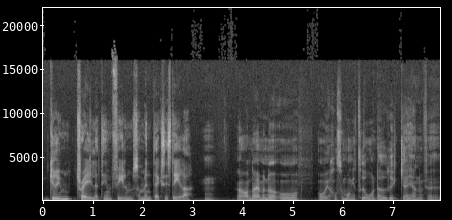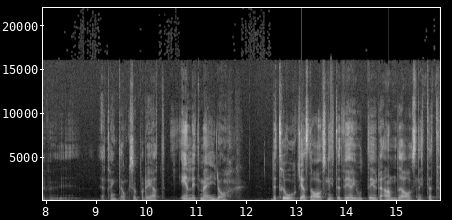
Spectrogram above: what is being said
grym trailer till en film som inte existerar. Mm. Ja, nej men och, och, och jag har så många trådar att rycka igen. För jag tänkte också på det att enligt mig då. Det tråkigaste avsnittet vi har gjort är ju det andra avsnittet.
